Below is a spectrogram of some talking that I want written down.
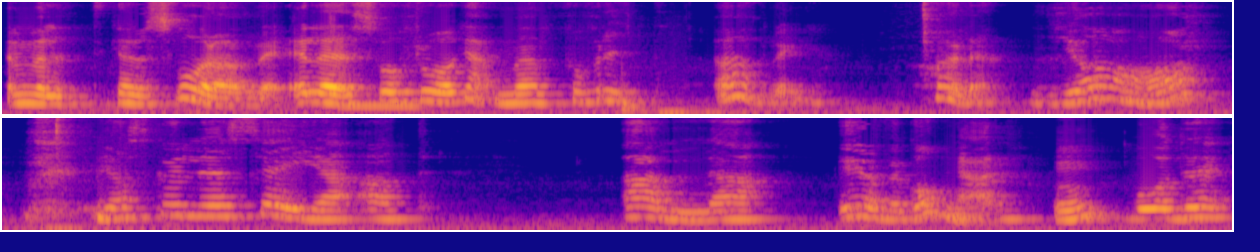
En väldigt kanske svår övning, eller svår fråga, men favoritövning? Har du det? Ja, jag skulle säga att alla övergångar, Mm. både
